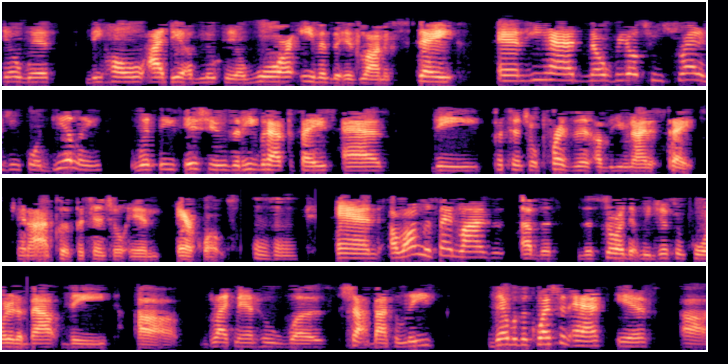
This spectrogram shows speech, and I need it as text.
deal with the whole idea of nuclear war, even the Islamic State, and he had no real true strategy for dealing with these issues that he would have to face as the potential president of the United States. And I put potential in air quotes. Mhm. And along the same lines of the the story that we just reported about the uh, black man who was shot by police, there was a question asked if uh,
